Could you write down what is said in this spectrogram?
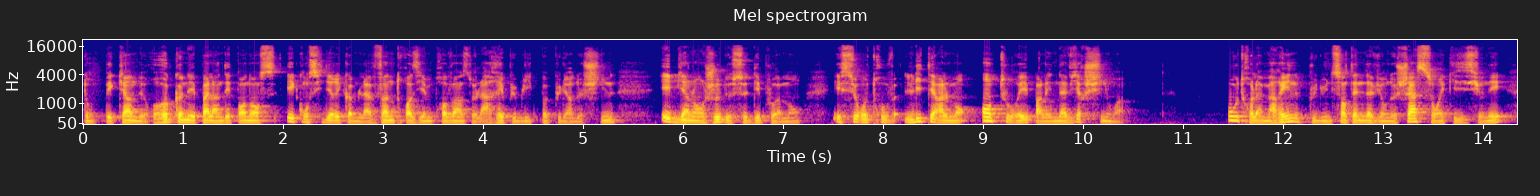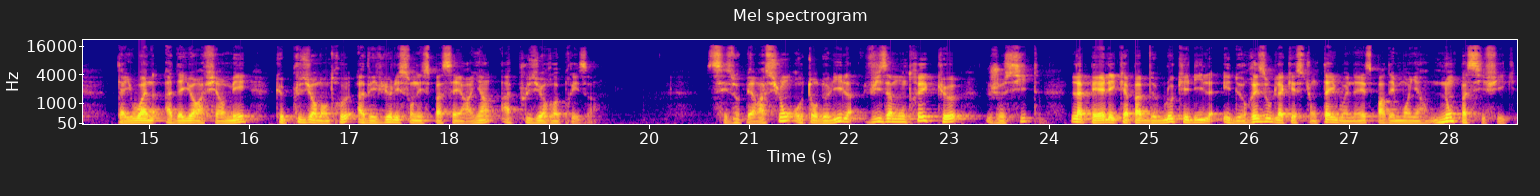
dont Pékin ne reconnaît pas l'indépendance, est considérée comme la 23e province de la République populaire de Chine est bien l'enjeu de ce déploiement et se retrouve littéralement entouré par les navires chinois. Outre la marine, plus d'une centaine d'avions de chasse sont réquisitionnés. Taïwan a d'ailleurs affirmé que plusieurs d'entre eux avaient violé son espace aérien à plusieurs reprises. Ces opérations autour de l'île visent à montrer que, je cite, l'APL est capable de bloquer l'île et de résoudre la question taïwanaise par des moyens non pacifiques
